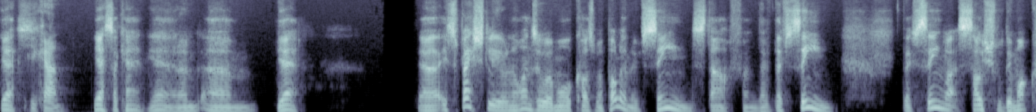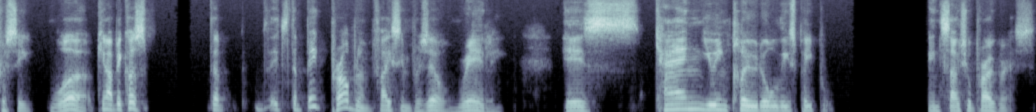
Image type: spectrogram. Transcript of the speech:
yes, You can. yes, I can. Yeah, and um, yeah, uh, especially the ones who are more cosmopolitan who've seen stuff and they've, they've seen they've seen like social democracy work. You know, because the it's the big problem facing Brazil really is can you include all these people in social progress?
